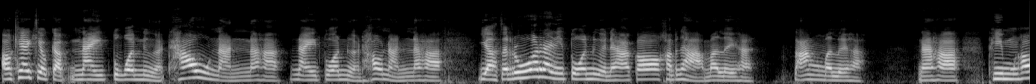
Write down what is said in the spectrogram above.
เอาแค่เกี่ยวกับในตัวเหนือเท่านั้นนะคะ ในตัวเหนือเท่านั้นนะคะ อยากจะรู้อะไรในตัวเหนือนะคะ ก็คำถามมาเลยค่ะ ตั้งมาเลยค่ะนะคะ พิมพ์เข้า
